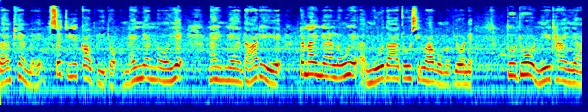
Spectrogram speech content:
လမ်းဖြစ်မယ်စက်ကြီးကောက်ပြီးတော့နိုင်ငံတော်ရဲ့နိုင်ငံသားတွေရဲ့တနိုင်ငံလုံးရဲ့အမျိုးသားအကျိုးစီးပွားကိုမပြောနဲ့သူတို့နေထိုင်ရာ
